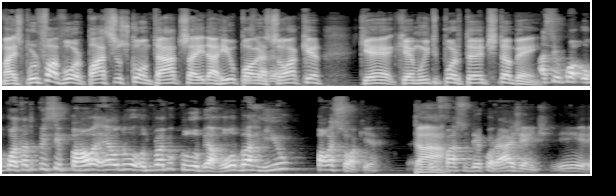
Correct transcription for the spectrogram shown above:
Mas, por favor, passe os contatos aí da Rio Power Instagram. Soccer, que é, que é muito importante também. Assim, o, o contato principal é o do, do próprio clube, arroba Rio Power Soccer. Tá. É bem fácil de decorar, gente. E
